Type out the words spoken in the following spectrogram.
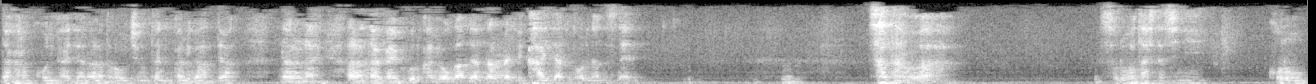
だからここに書いてあるあなたのうちの手に神があってはならない。あなたは外国の神を拝んではならないって書いてある通りなんですね。サタンはその私たちにこの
